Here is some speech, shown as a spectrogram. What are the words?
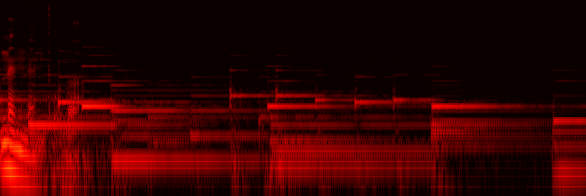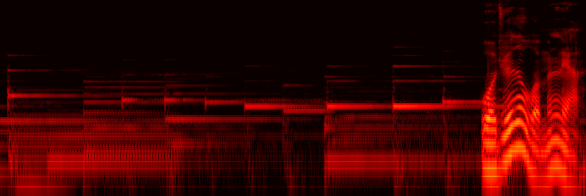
闷闷不乐。我觉得我们俩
